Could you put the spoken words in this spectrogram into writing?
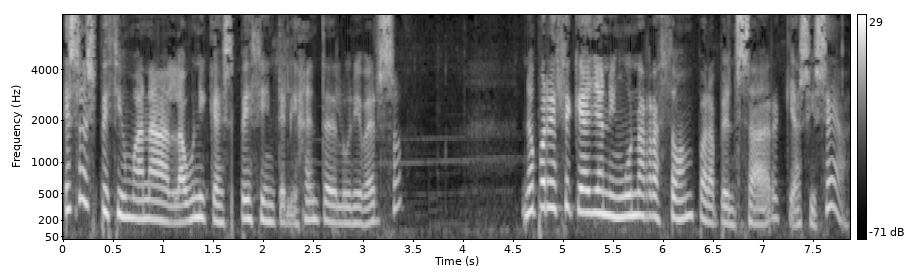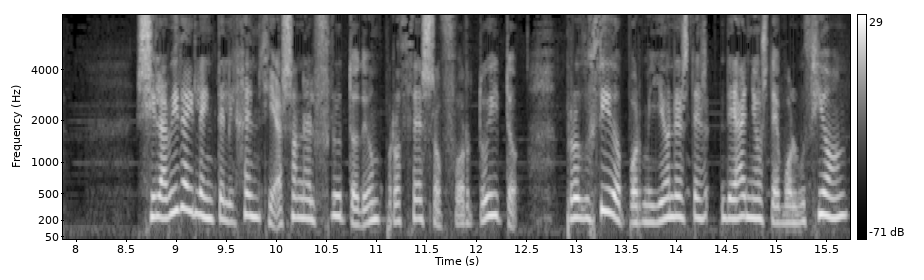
¿Es la especie humana la única especie inteligente del universo? No parece que haya ninguna razón para pensar que así sea. Si la vida y la inteligencia son el fruto de un proceso fortuito producido por millones de, años de evolución,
